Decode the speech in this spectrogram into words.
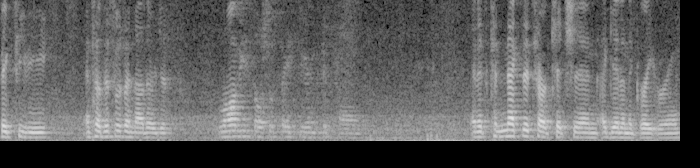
big TV, and so this was another just lobby social space students could come. And it's connected to our kitchen, again in the great room.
